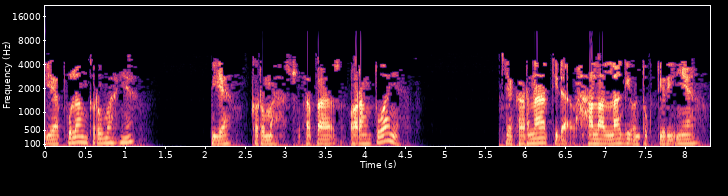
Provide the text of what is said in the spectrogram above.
ya pulang ke rumahnya, ya ke rumah apa orang tuanya. Ya karena tidak halal lagi untuk dirinya,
